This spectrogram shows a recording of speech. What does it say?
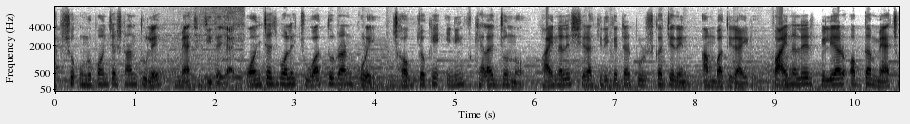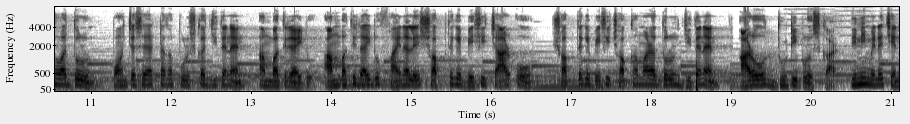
একশো উনপঞ্চাশ রান তুলে ম্যাচ জিতে যায়। পঞ্চাশ বলে চুয়াত্তর রান করে ঝকঝকে ইনিংস খেলার জন্য ফাইনালের সেরা ক্রিকেটার পুরস্কার জেতেন আম্বাতি রাইডু। ফাইনালের প্লেয়ার অব দ্য ম্যাচ হওয়ার দরুন পঞ্চাশ হাজার টাকা পুরস্কার জিতে নেন আম্বাতি রাইডু। আম্বাতি রাইডু ফাইনালে সবথেকে বেশি চার ও সবথেকে বেশি ছক্কা মারার দরুন জিতে নেন আরও দুটি পুরস্কার। তিনি মেরেছেন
